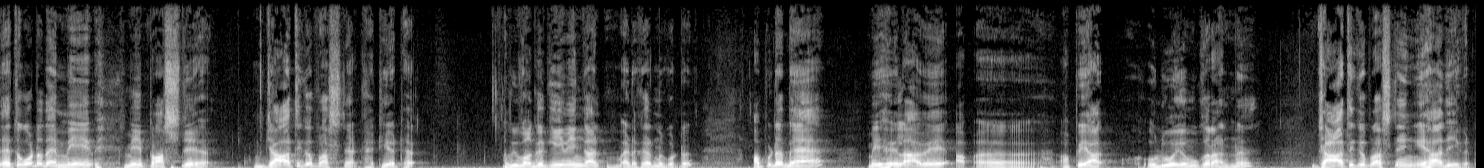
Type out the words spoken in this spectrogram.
එතකොට දැන් මේ මේ ප්‍රශ්නය ජාතික ප්‍රශ්නයක් හැටියට අපි වගකීමෙන් වැඩ කරනකොට අපිට බෑ මේ වෙලාවේ අපේ ඔළුව යොමු කරන්න ජාතික ප්‍රශ්නයෙන් එහා දේකට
